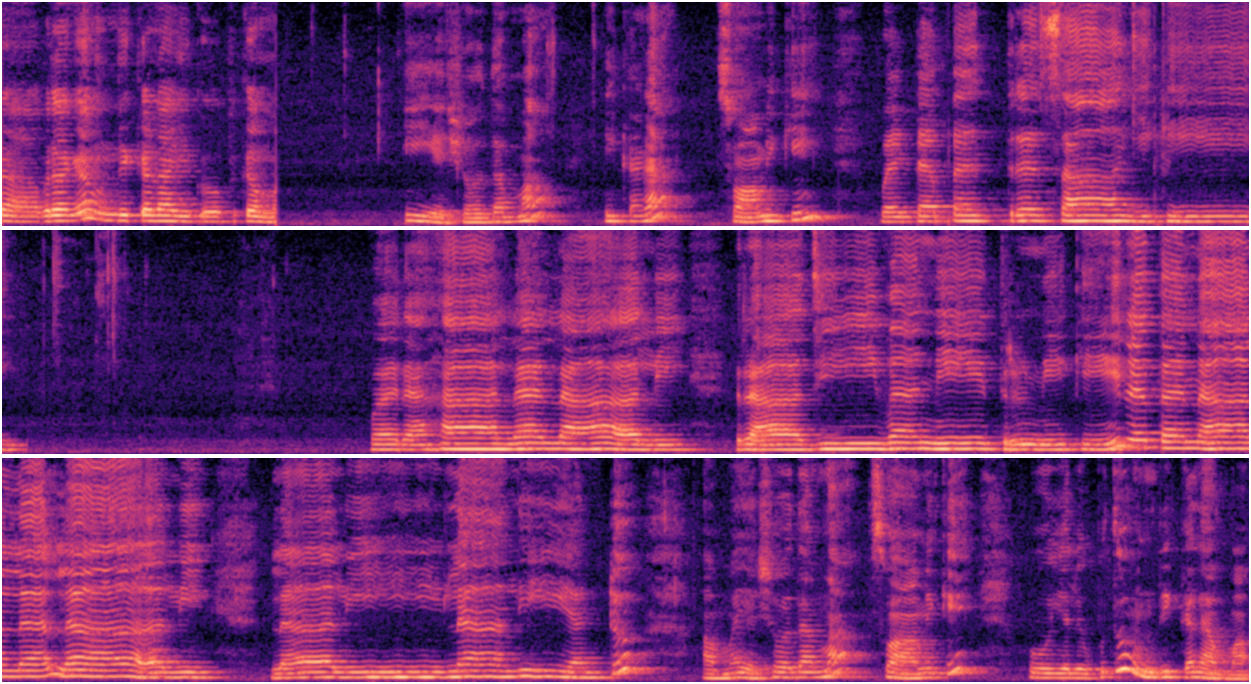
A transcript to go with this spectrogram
గాబరాగా ఉంది ఇక్కడ ఈ గోపికమ్మ. ఈ యశోదమ్మ ఇక్కడ స్వామికి వటపత్ర సాయికి వరహాలలాలి రాజీవనేత్రునికి రతనాల లాలి లాలి లాలి అంటూ అమ్మ యశోదమ్మ స్వామికి ఊయలుపుతూ ఉంది కదా అమ్మ.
